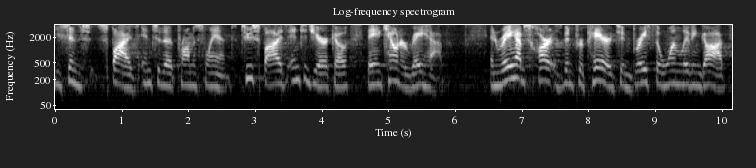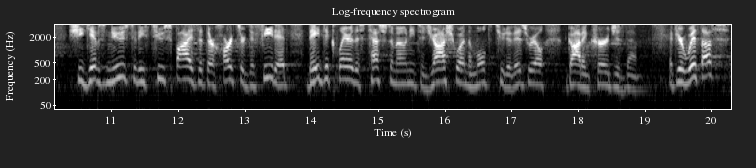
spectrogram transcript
he sends spies into the promised land. Two spies into Jericho. They encounter Rahab. And Rahab's heart has been prepared to embrace the one living God. She gives news to these two spies that their hearts are defeated. They declare this testimony to Joshua and the multitude of Israel. God encourages them. If you're with us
